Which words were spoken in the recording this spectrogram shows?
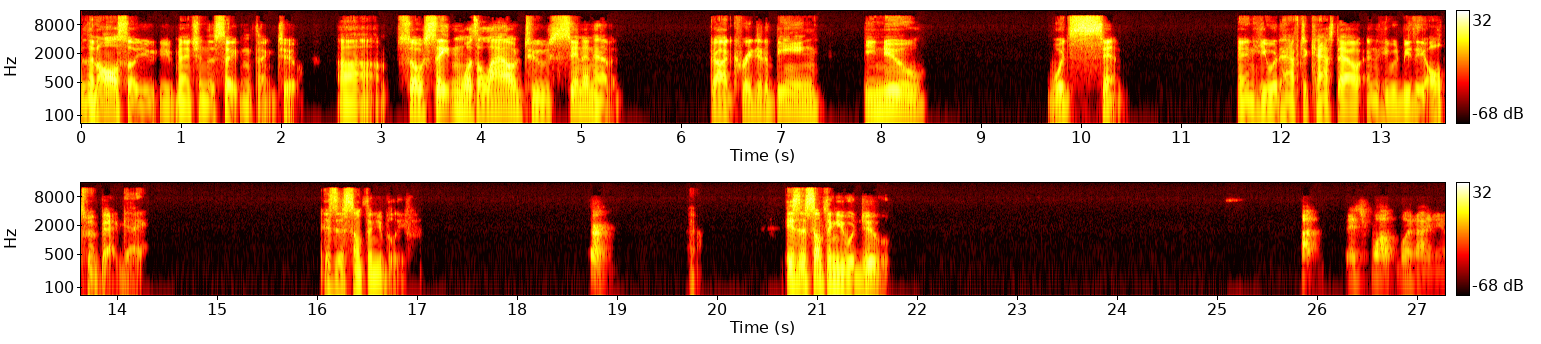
and then also you you mentioned the Satan thing too. Um, so Satan was allowed to sin in heaven. God created a being he knew would sin. and he would have to cast out and he would be the ultimate bad guy. Is this something you believe? Sure. Yeah. Is this something you would do? But it's what would I do?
